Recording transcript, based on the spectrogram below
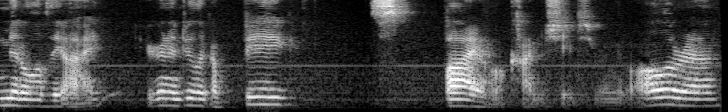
middle of the eye. You're going to do like a big spiral kind of shape. So we're going to go all around,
